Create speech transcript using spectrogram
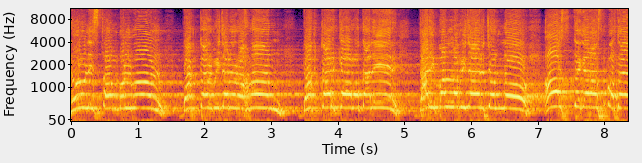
নুরুল ইসলাম বুলবুল, ডক্টর মিজানুর রহমান, ডক্টর কেমত আলীর দাড়িপাল্লা বিজয়ের জন্য আজ থেকে রাজপথে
